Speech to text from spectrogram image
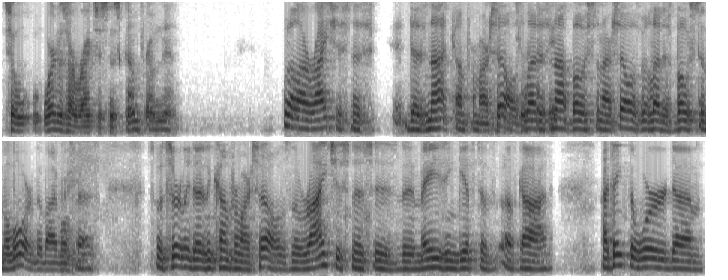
so, where does our righteousness come from then? Well, our righteousness does not come from ourselves. Right. Let us not boast in ourselves, but let us boast in the Lord, the Bible says. So it certainly doesn't come from ourselves. The righteousness is the amazing gift of, of God. I think the word um,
